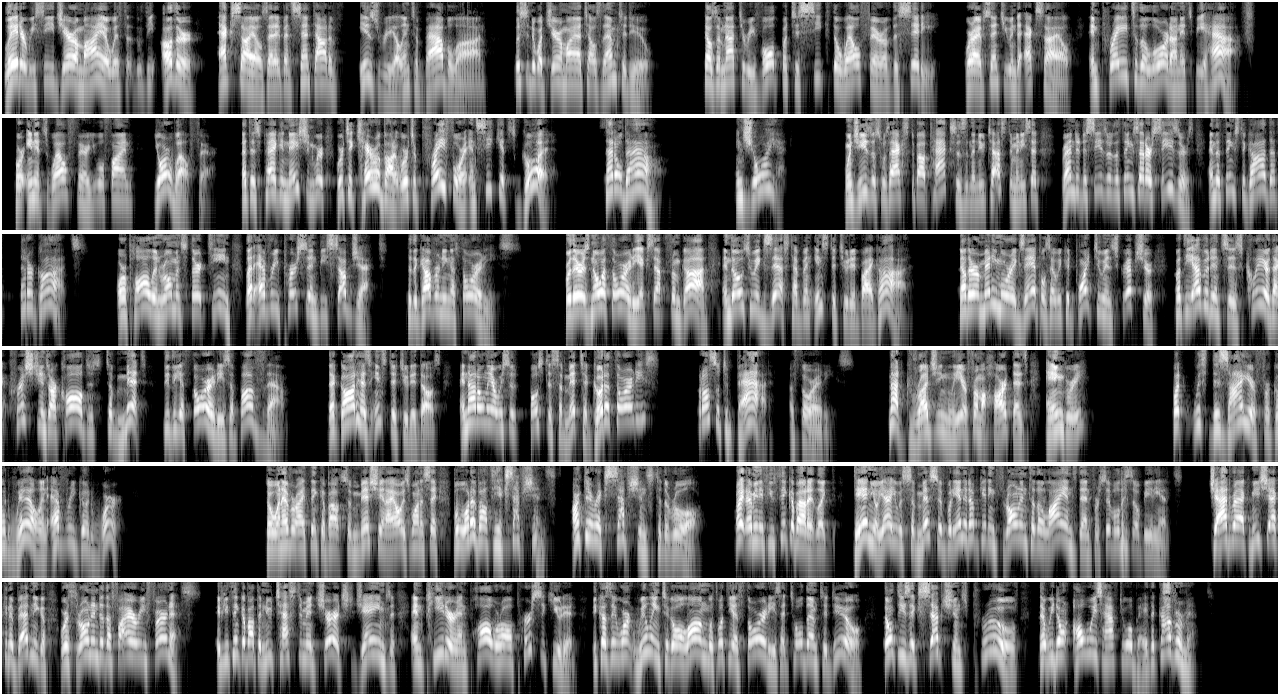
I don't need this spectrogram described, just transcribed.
Later, we see Jeremiah with the other exiles that had been sent out of Israel into Babylon. Listen to what Jeremiah tells them to do. He tells them not to revolt, but to seek the welfare of the city where I have sent you into exile and pray to the Lord on its behalf. For in its welfare, you will find your welfare. That this pagan nation, we're, we're to care about it. We're to pray for it and seek its good. Settle down. Enjoy it. When Jesus was asked about taxes in the New Testament, he said, Render to Caesar the things that are Caesar's, and the things to God that, that are God's. Or Paul in Romans 13, let every person be subject to the governing authorities. For there is no authority except from God, and those who exist have been instituted by God. Now, there are many more examples that we could point to in Scripture, but the evidence is clear that Christians are called to submit to the authorities above them. That God has instituted those. And not only are we supposed to submit to good authorities, but also to bad authorities. not grudgingly or from a heart that is angry, but with desire for goodwill and every good work. So whenever I think about submission, I always want to say, but what about the exceptions? Aren't there exceptions to the rule? Right? I mean, if you think about it, like Daniel, yeah, he was submissive, but he ended up getting thrown into the lion's den for civil disobedience. Shadrach, Meshach, and Abednego were thrown into the fiery furnace. If you think about the New Testament church, James and Peter and Paul were all persecuted because they weren't willing to go along with what the authorities had told them to do. Don't these exceptions prove that we don't always have to obey the government?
